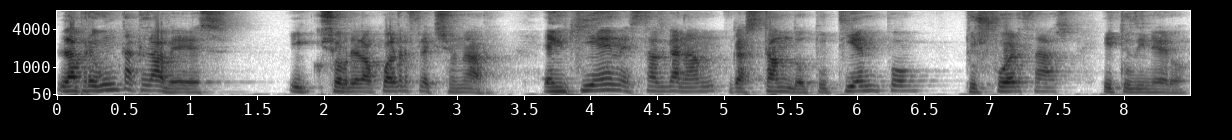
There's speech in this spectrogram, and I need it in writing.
la pregunta clave es, y sobre la cual reflexionar, ¿en quién estás gastando tu tiempo, tus fuerzas y tu dinero?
